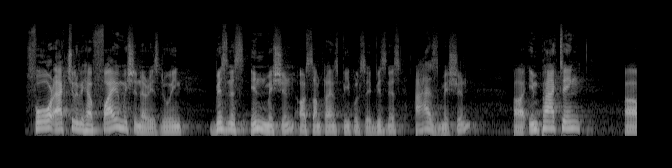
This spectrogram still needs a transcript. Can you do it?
Four, actually, we have five missionaries doing business in mission, or sometimes people say business as mission, uh, impacting uh,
